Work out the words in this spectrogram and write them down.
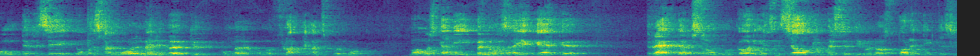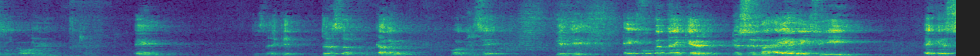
om te gesê kom ons gaan môre Manenberg toe om 'n om 'n vlak te gaan skoonmaak. Maar ons kan nie binne ons eie kerke regtig saam met mekaar eers in selfgroepe sit nie want daar's politiek tussen mekaar. En dis ek het Dinsdag vakansie ook gesê. Weet jy, ek voel baie keer tussen my eie mense hier. Ek is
